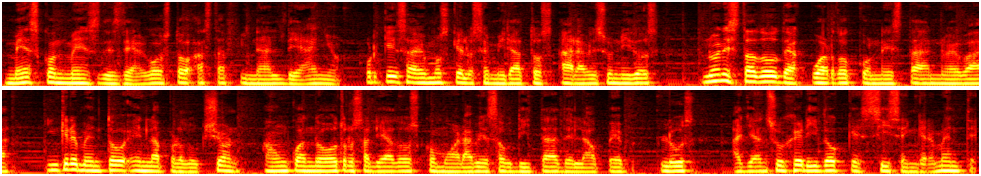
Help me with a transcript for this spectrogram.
mes con mes desde agosto hasta final de año, porque sabemos que los Emiratos Árabes Unidos no han estado de acuerdo con esta nueva incremento en la producción, aun cuando otros aliados como Arabia Saudita de la OPEP Plus hayan sugerido que sí se incremente.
